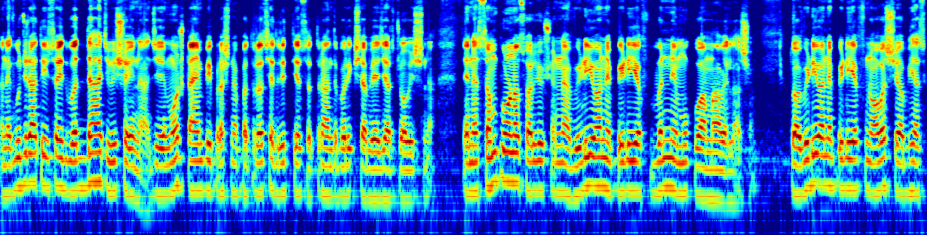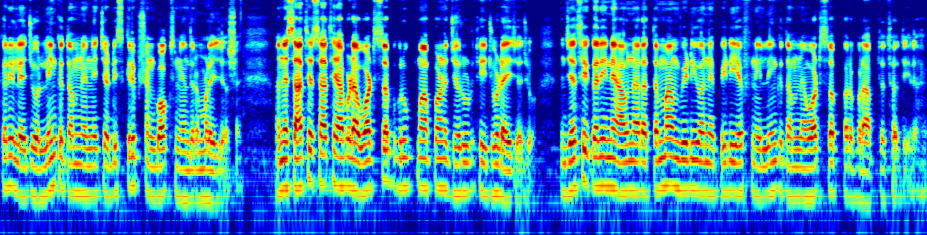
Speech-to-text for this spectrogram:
અને ગુજરાતી સહિત બધા જ વિષયના જે મોસ્ટ આઈએમપી પ્રશ્નપત્ર છે, દ્વિતીય, સત્રાંત પરીક્ષા બે હજાર ચોવીસના, તેના સંપૂર્ણ સોલ્યુશનના વીડિયો અને પીડીએફ બંને મૂકવામાં આવેલા છે. તો આ વીડિયો અને પીડીએફનો અવશ્ય અભ્યાસ કરી લેજો, લિંક તમને નીચે ડિસ્ક્રિપ્શન બોક્સની અંદર મળી જશે. અને સાથે સાથે આપણા વોટ્સઅપ ગ્રુપમાં પણ જરૂરથી જોડાઈ જજો, જેથી કરીને આવનારા તમામ વીડિયો અને પીડીએફની લિંક તમને વોટ્સઅપ પર પ્રાપ્ત થતી રહે.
